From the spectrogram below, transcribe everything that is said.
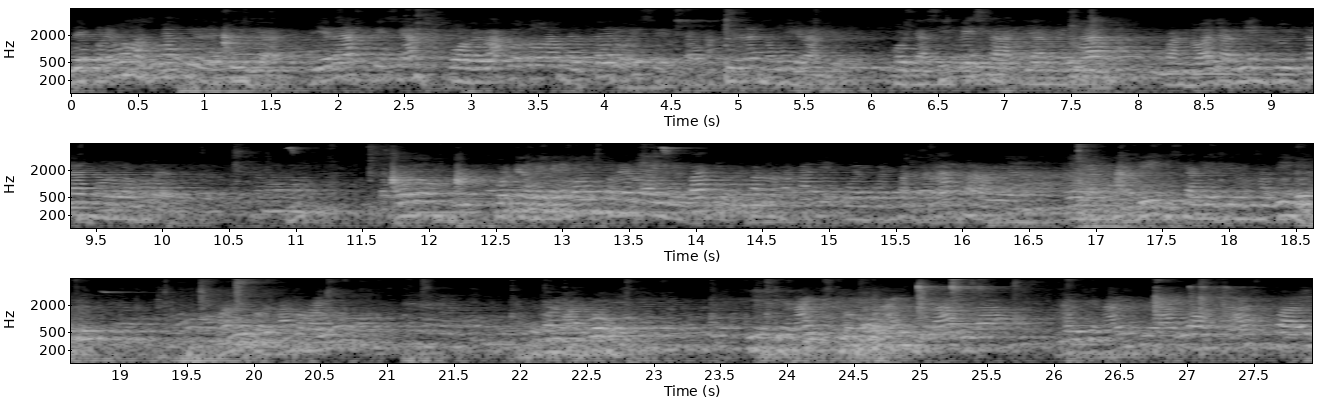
le ponemos algunas piedrecillas, piedras que sean por debajo todas del cero ese, o sea, piedras no muy grandes, porque así pesa y al pesar, cuando haya viento y tal, no lo vamos a ver. ¿De acuerdo? Porque lo que queremos es ponerlo ahí en el patio, en la calle, o en vuestra terraza, o en el jardín, si alguien tiene un jardín. ¿Vale? Lo dejamos ahí en el balcón. Y llenáis, lo llenáis lo llenáis de agua hasta el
